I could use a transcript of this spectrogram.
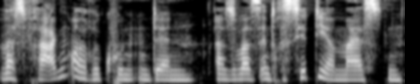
Was fragen eure Kunden denn? Also was interessiert die am meisten?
